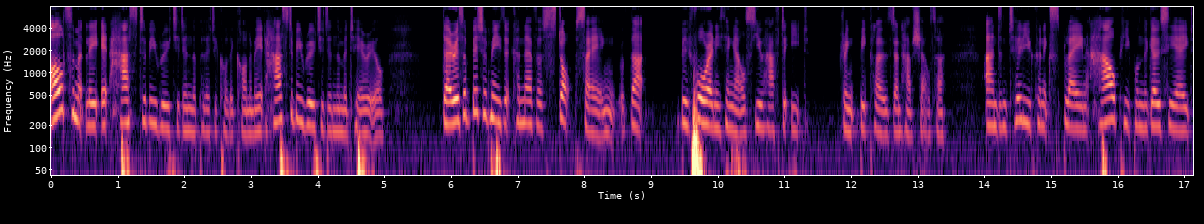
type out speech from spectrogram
ultimately it has to be rooted in the political economy, it has to be rooted in the material. There is a bit of me that can never stop saying that before anything else, you have to eat, drink, be clothed, and have shelter. And until you can explain how people negotiate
